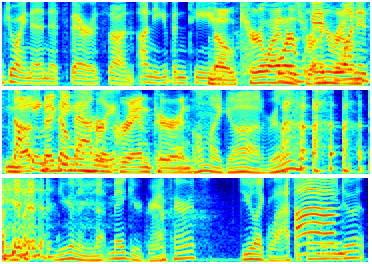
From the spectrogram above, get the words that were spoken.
join in if there's an uneven team. no, Caroline Or is running if around one is sucking so nutmegging badly. her grandparents. Oh my god, really? You're gonna nutmeg your grandparents? Do you like laugh at them Um, when you do it?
